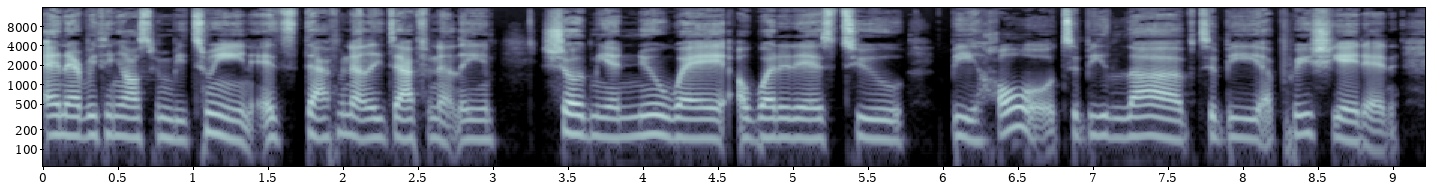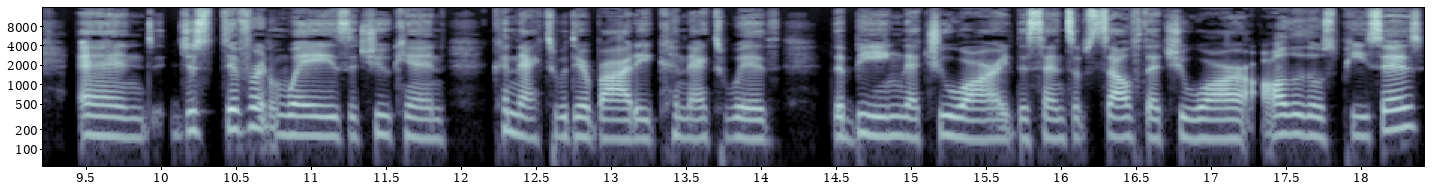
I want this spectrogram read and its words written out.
and everything else in between. It's definitely, definitely showed me a new way of what it is to be whole, to be loved, to be appreciated, and just different ways that you can connect with your body, connect with the being that you are, the sense of self that you are, all of those pieces.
